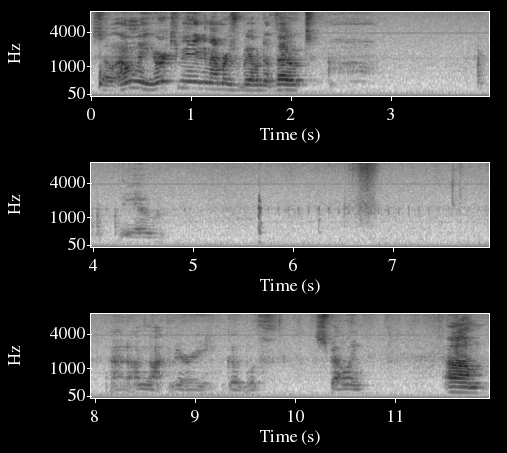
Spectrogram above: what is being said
So only your community members will be able to vote. I'm not very good with spelling. Um,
